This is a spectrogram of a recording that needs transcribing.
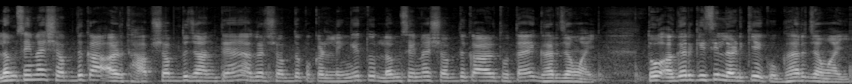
लमसेना शब्द का अर्थ, आप शब्द जानते हैं, अगर शब्द पकड़ लेंगे तो लमसेना शब्द का अर्थ होता है घर जवाई तो अगर किसी लड़के को घर जवाई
